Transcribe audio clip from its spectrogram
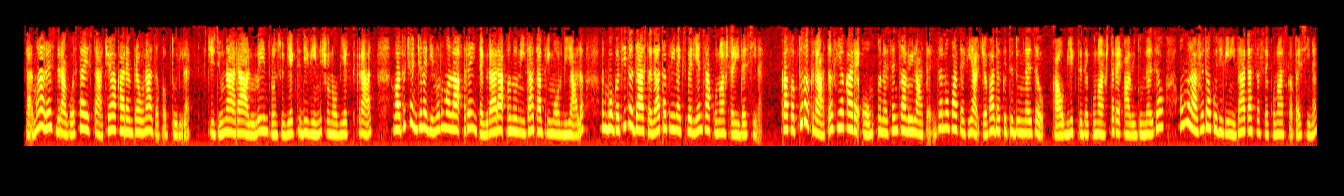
dar mai ales dragostea este aceea care împreunează făpturile. Sciziunea realului într-un subiect divin și un obiect creat va duce în cele din urmă la reintegrarea în unitatea primordială, îmbogățită de astădată prin experiența cunoașterii de sine. Ca făptură creată, fiecare om, în esența lui latentă, nu poate fi altceva decât Dumnezeu. Ca obiect de cunoaștere a lui Dumnezeu, omul ajută cu divinitatea să se cunoască pe sine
